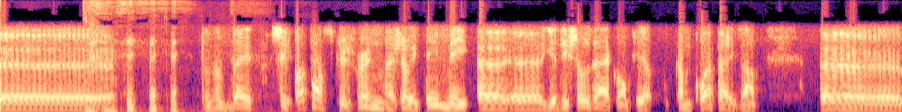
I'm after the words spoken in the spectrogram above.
Euh, ben, c'est pas parce que je veux une majorité, mais euh, euh, il y a des choses à accomplir. Comme quoi, par exemple? Euh,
